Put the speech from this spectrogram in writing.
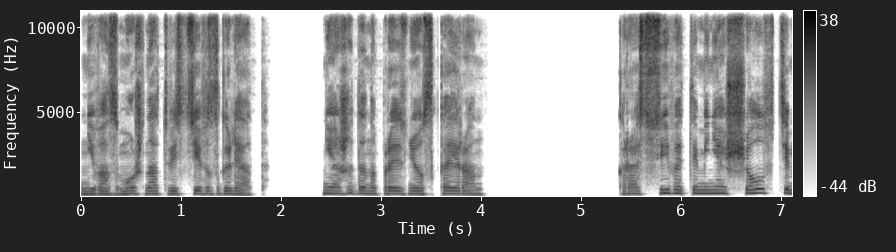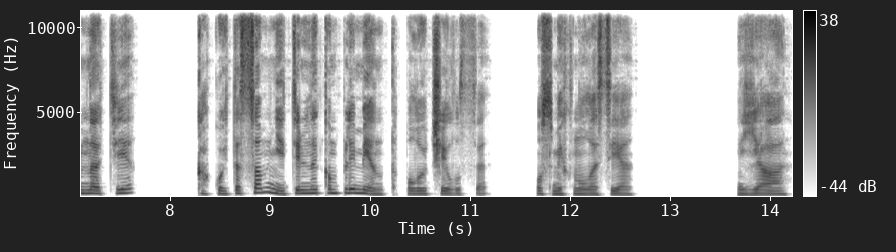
Невозможно отвести взгляд», — неожиданно произнес Кайран. «Красивой ты меня щел в темноте?» Какой-то сомнительный комплимент получился, усмехнулась я. Я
